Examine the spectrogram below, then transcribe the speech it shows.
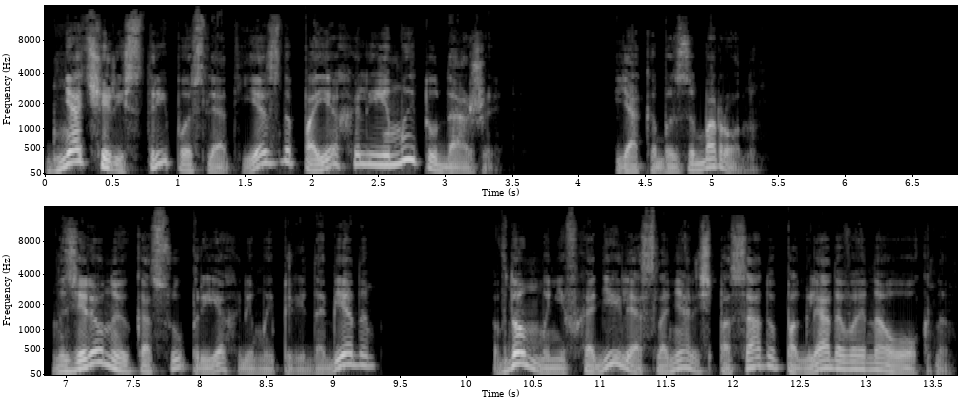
Дня через три после отъезда поехали и мы туда же, якобы за бароном. На зеленую косу приехали мы перед обедом. В дом мы не входили, а слонялись по саду, поглядывая на окна.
